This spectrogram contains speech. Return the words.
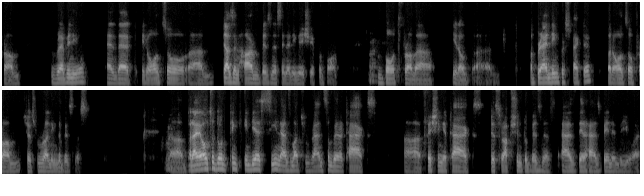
from revenue and that it also um, doesn't harm business in any way shape or form right. both from a you know uh, a branding perspective but also from just running the business right. uh, but i also don't think india has seen as much ransomware attacks uh, phishing attacks disruption to business as there has been in the us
